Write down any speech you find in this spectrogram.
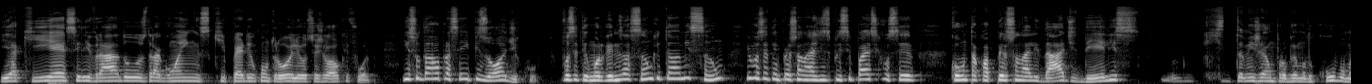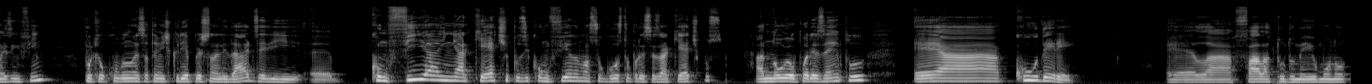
E aqui é se livrar dos dragões que perdem o controle, ou seja lá o que for. Isso dava para ser episódico. Você tem uma organização que tem uma missão e você tem personagens principais que você conta com a personalidade deles, que também já é um problema do Cubo, mas enfim. Porque o Cubo não exatamente cria personalidades, ele é, confia em arquétipos e confia no nosso gosto por esses arquétipos. A Noel, por exemplo, é a Kudere. Ela fala tudo meio mono,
